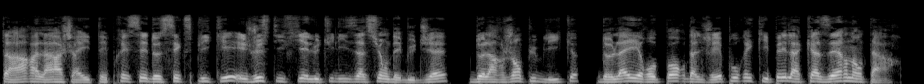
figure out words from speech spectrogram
Tahar al a été pressé de s'expliquer et justifier l'utilisation des budgets, de l'argent public, de l'aéroport d'Alger pour équiper la caserne Antar.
